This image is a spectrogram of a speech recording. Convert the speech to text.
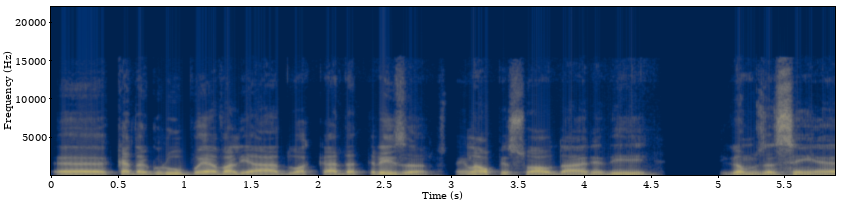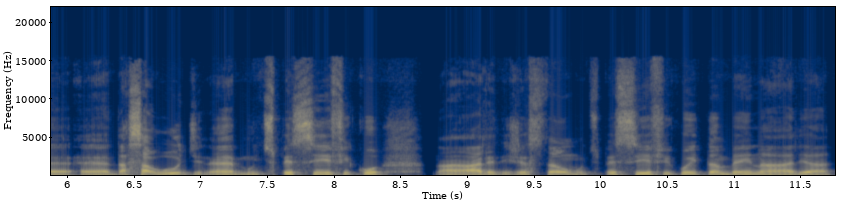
é, cada grupo é avaliado a cada três anos. Tem lá o pessoal da área de, digamos assim, é, é, da saúde, né, muito específico, na área de gestão, muito específico, e também na área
